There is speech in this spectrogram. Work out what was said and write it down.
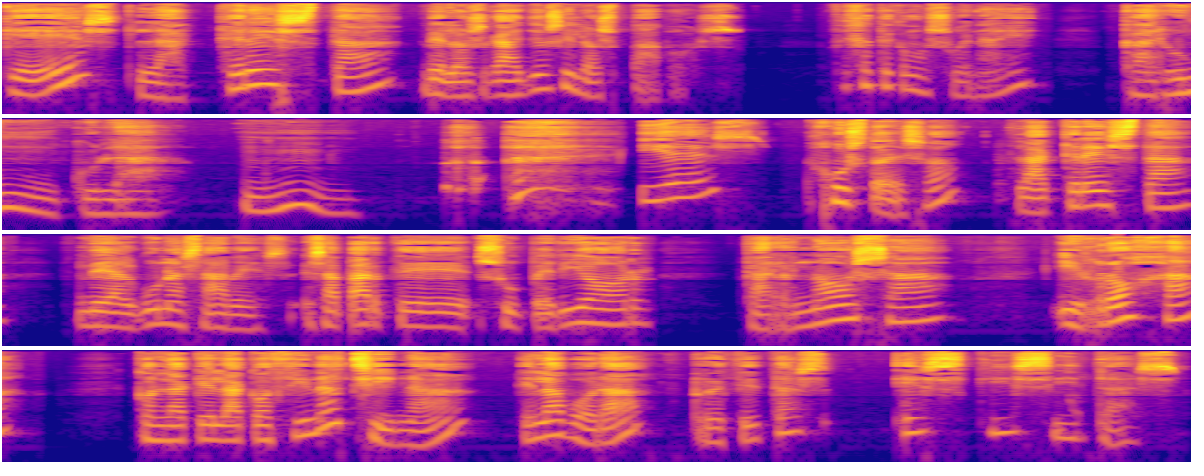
Que es la cresta de los gallos y los pavos. Fíjate cómo suena, ¿eh? Carúncula. Mm. y es justo eso, la cresta de algunas aves, esa parte superior, carnosa y roja, con la que la cocina china elabora recetas exquisitas,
